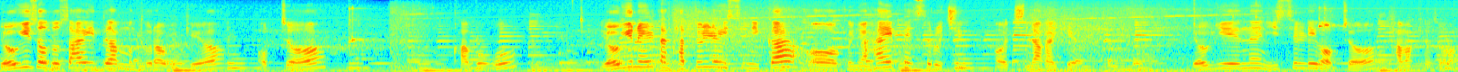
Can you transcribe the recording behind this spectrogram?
여기서도 사이드 한번 돌아볼게요. 없죠? 가보고. 여기는 일단 다 뚫려 있으니까 어 그냥 하이패스로 지, 어, 지나갈게요. 여기에는 있을 리가 없죠. 다 막혀서.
